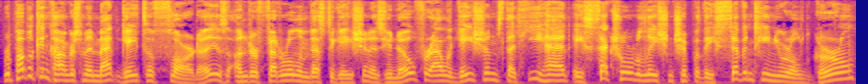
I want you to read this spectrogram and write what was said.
Republican Congressman Matt Gaetz of Florida is under federal investigation, as you know, for allegations that he had a sexual relationship with a 17 year old girl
